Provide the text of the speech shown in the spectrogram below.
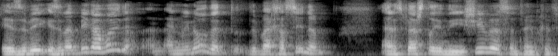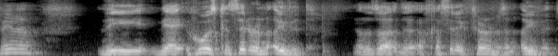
is a big is in a big avodah, and, and we know that the by Hasidim, and especially in the yeshivas and Tomchei Tmimim, the, the who is considered an ovid. You know, there's a the Hasidic term is an ovid.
